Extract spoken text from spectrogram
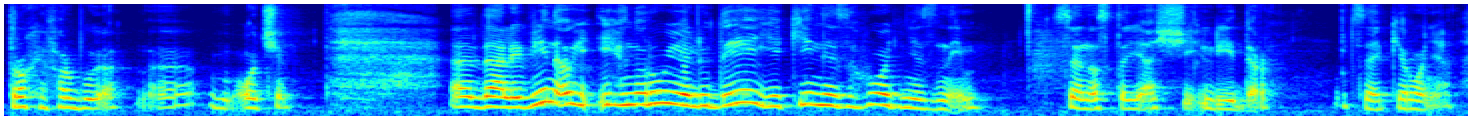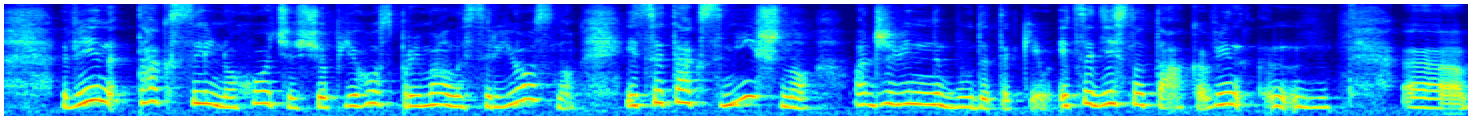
трохи фарбує е, очі. Е, Далі він ігнорує людей, які не згодні з ним. Це настоящий лідер. Це як іронія. Він так сильно хоче, щоб його сприймали серйозно, і це так смішно, адже він не буде таким. І це дійсно так. Він е,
